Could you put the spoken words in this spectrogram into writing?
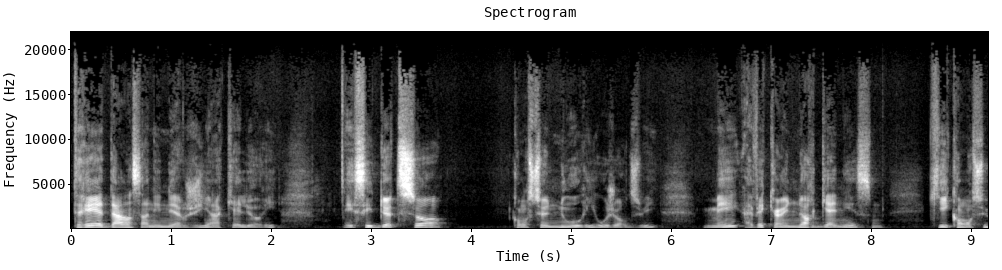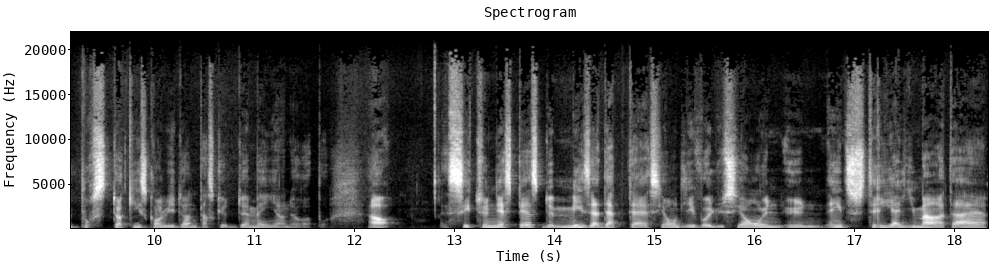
très dense en énergie, en calories. Et c'est de ça qu'on se nourrit aujourd'hui, mais avec un organisme qui est conçu pour stocker ce qu'on lui donne parce que demain, il n'y en aura pas. Alors, c'est une espèce de mésadaptation de l'évolution, une, une, industrie alimentaire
